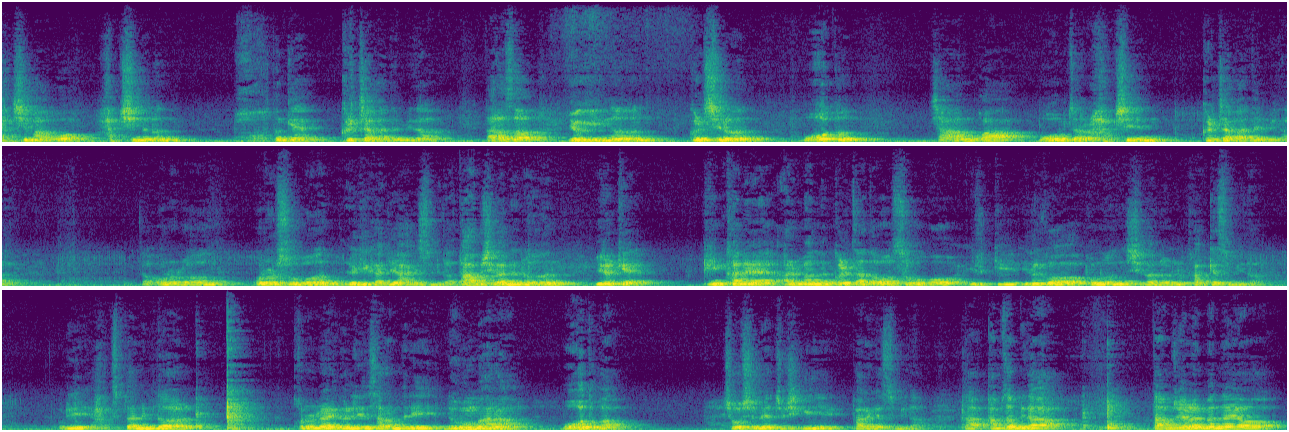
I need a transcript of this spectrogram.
받침하고 합치면은 모든 게 글자가 됩니다. 따라서 여기 있는 글씨는 모든 자음과 모음자를 합친 글자가 됩니다. 자, 오늘은 오늘 수업은 여기까지 하겠습니다. 다음 시간에는 이렇게 빈칸에 알맞는 글자도 써보고 읽기, 읽어보는 시간을 갖겠습니다. 우리 학습자님들 코로나에 걸린 사람들이 너무 많아 모두가 조심해 주시기 바라겠습니다. 자, 감사합니다. 다음 주에 날 만나요.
